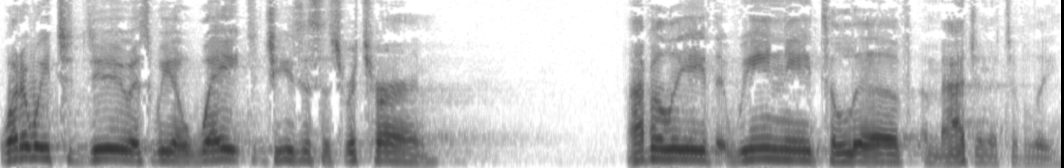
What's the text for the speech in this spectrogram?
what are we to do as we await Jesus' return? I believe that we need to live imaginatively.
